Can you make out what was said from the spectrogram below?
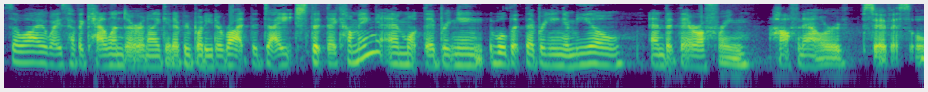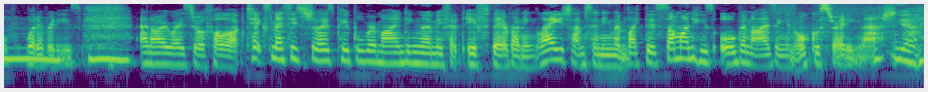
So I always have a calendar and I get everybody to write the date that they're coming and what they're bringing, well, that they're bringing a meal and that they're offering half an hour of service or mm. whatever it is. Mm. And I always do a follow up text message to those people reminding them if it, if they're running late, I'm sending them like there's someone who's organizing and orchestrating that. Yeah.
